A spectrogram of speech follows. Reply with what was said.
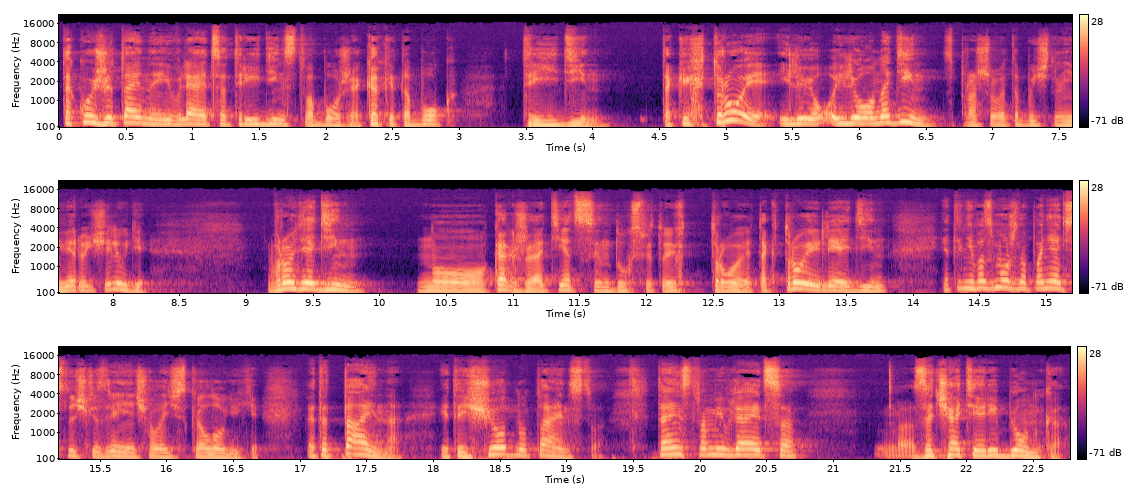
Такой же тайной является триединство Божие. Как это Бог триедин? Так их трое или, или Он один? Спрашивают обычно неверующие люди. Вроде один, но как же Отец, Сын, Дух Святой? Их трое. Так трое или один? Это невозможно понять с точки зрения человеческой логики. Это тайна. Это еще одно таинство. Таинством является а, зачатие ребенка.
